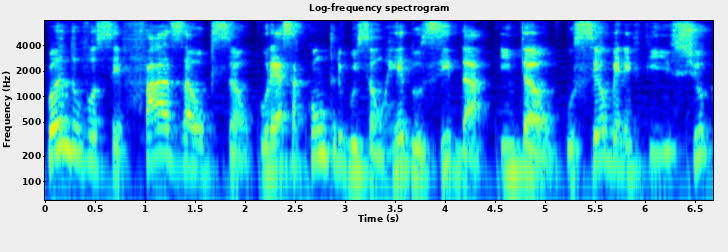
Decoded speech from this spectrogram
Quando você faz a opção por essa contribuição reduzida, então o seu benefício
